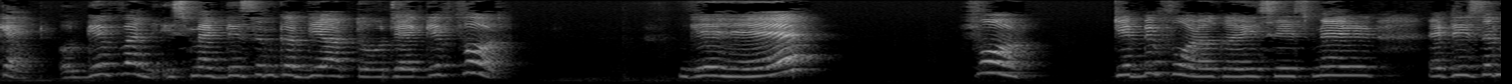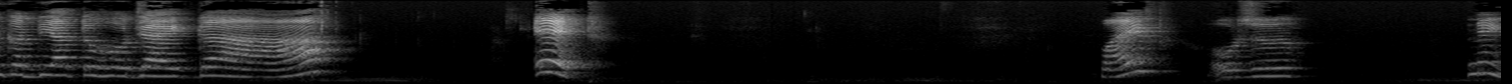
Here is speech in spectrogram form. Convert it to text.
कैट और गे वन इसमें एडिशन कर दिया तो हो जाएँगे फोर ये है फोर ये भी फोर अगर इसे इसमें एडिशन कर दिया तो हो जाएगा एट फाइव और नहीं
